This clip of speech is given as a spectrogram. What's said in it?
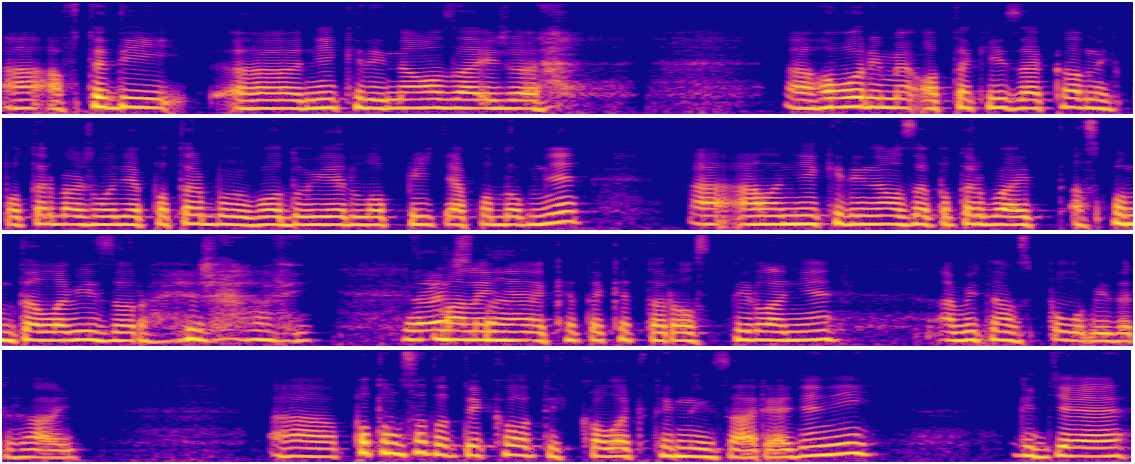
A, a vtedy e, niekedy naozaj, že a hovoríme o takých základných potrebách, že ľudia potrebujú vodu, jedlo, piť a podobne, a, ale niekedy naozaj potrebujú aj aspoň televízor, že aby Jasné. mali nejaké takéto rozptýlenie, aby tam spolu vydržali. A potom sa to týkalo tých kolektívnych zariadení, kde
